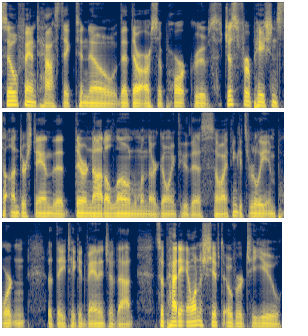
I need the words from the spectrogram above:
so fantastic to know that there are support groups just for patients to understand that they're not alone when they're going through this. So I think it's really important that they take advantage of that. So, Patty, I want to shift over to you.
